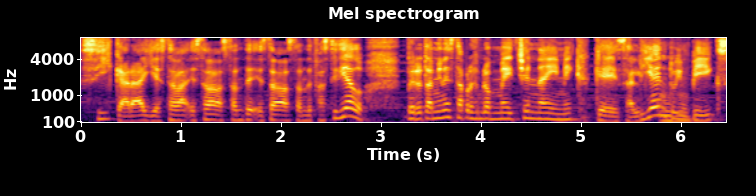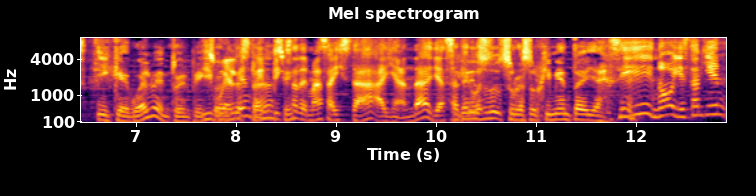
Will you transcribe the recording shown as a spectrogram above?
Sí, caray, estaba, estaba, bastante, estaba bastante fastidiado. Pero también está, por ejemplo, Mädchen Naimick, que salía en Twin Peaks. Y que vuelve en Twin Peaks. Y vuelve en Twin Peaks, sí. además, ahí está, ahí anda, ya salió. teniendo su, su resurgimiento ella. Sí, no, y está bien.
